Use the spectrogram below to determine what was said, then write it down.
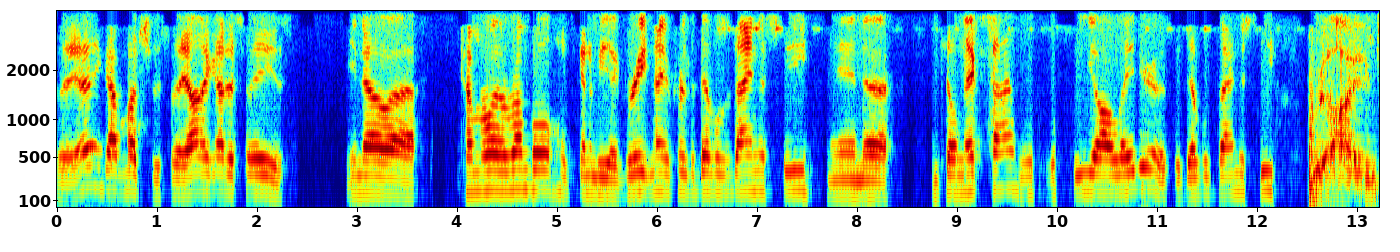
say? I ain't got much to say. All I got to say is, you know, uh, come Royal Rumble. It's going to be a great night for the Devil's Dynasty. And uh, until next time, we'll, we'll see y'all later as the Devil's Dynasty. Rise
